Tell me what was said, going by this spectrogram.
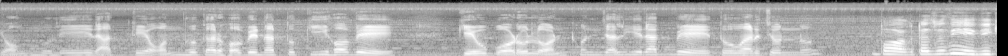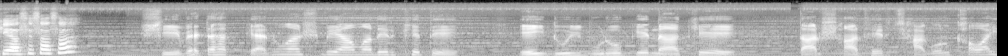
জঙ্গলে রাত্রে অন্ধকার হবে না তো কি হবে? কেউ বড় লণ্ঠন জ্বালিয়ে রাখবে তোমার জন্য? বগটা যদি এদিকে আসে চাচা? সে বেটা কেন আসবে আমাদের খেতে? এই দুই বুড়োকে না খেয়ে তার সাধের ছাগল খাওয়াই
